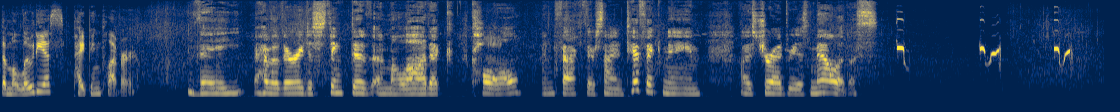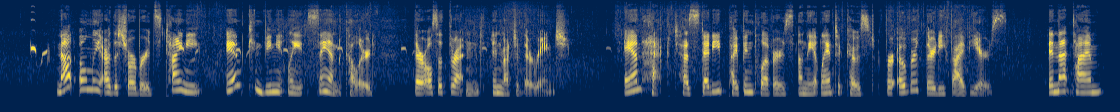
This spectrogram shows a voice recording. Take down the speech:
the melodious piping plover. They have a very distinctive and melodic call. In fact, their scientific name is Charadrius melodus. Not only are the shorebirds tiny and conveniently sand colored, they're also threatened in much of their range. Anne Hecht has studied piping plovers on the Atlantic coast for over 35 years. In that time,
